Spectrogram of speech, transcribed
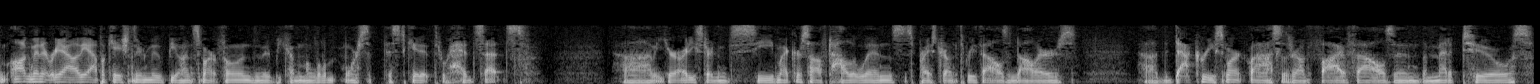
Some augmented reality applications are going to move beyond smartphones and they become a little bit more sophisticated through headsets. Um, you're already starting to see Microsoft HoloLens is priced around three thousand uh, dollars. The DAQRI smart glasses around five thousand. The Meta 2s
